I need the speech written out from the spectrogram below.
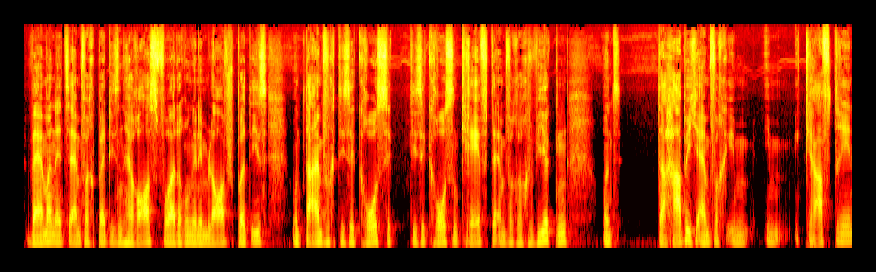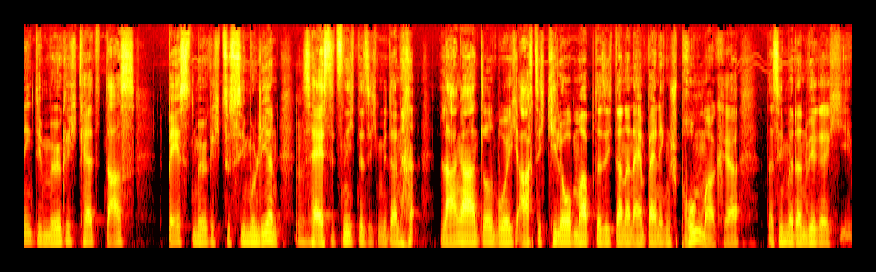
weil man jetzt einfach bei diesen Herausforderungen im Laufsport ist und da einfach diese, große, diese großen Kräfte einfach auch wirken. Und da habe ich einfach im, im Krafttraining die Möglichkeit, das bestmöglich zu simulieren. Mhm. Das heißt jetzt nicht, dass ich mit einer Langhantel, wo ich 80 Kilo oben habe, dass ich dann einen einbeinigen Sprung mache. Ja. Da sind wir dann wirklich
